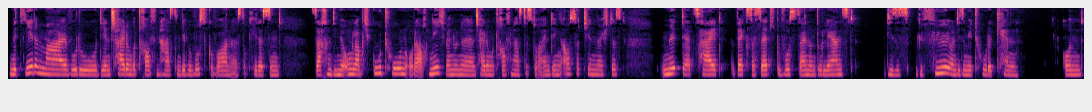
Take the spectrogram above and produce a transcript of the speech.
mit jedem Mal, wo du die Entscheidung getroffen hast und dir bewusst geworden ist, okay, das sind Sachen, die mir unglaublich gut tun oder auch nicht, wenn du eine Entscheidung getroffen hast, dass du ein Ding aussortieren möchtest, mit der Zeit wächst das Selbstbewusstsein und du lernst dieses Gefühl und diese Methode kennen. Und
